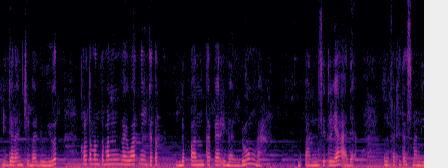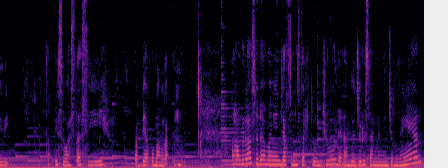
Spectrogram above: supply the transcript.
di Jalan Cibaduyut. Kalau teman-teman lewat nih ke depan TPRI Bandung, nah depan situ ya ada Universitas Mandiri. Tapi swasta sih, tapi aku bangga. Alhamdulillah sudah menginjak semester 7 dan ambil jurusan manajemen.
